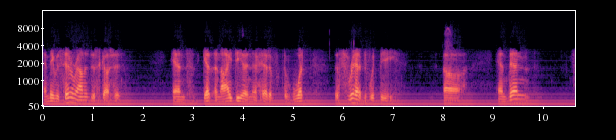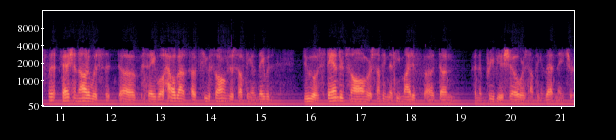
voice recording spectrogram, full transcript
and they would sit around and discuss it, and get an idea in their head of the, what the thread would be, uh, and then F- Fascinato would uh, say, "Well, how about a few songs or something?" And they would do a standard song or something that he might have uh, done in a previous show or something of that nature.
